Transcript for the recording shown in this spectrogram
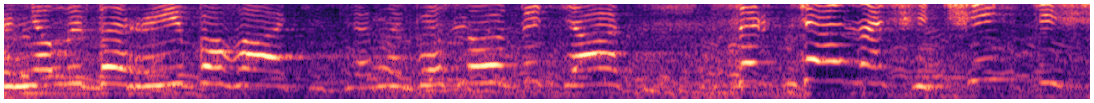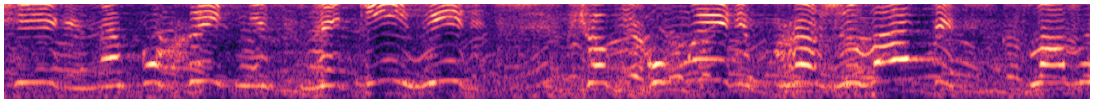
Прийняли дари багаті для небесного дитяти. Серця наші чисті, щирі, непохитні в святій вірі, щоб у мирі проживати, славу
